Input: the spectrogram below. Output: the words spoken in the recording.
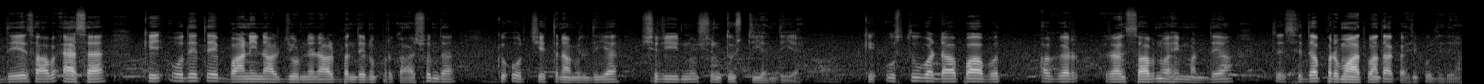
ਦੇ ਸਾਹਿਬ ਐਸਾ ਹੈ ਕਿ ਉਹਦੇ ਤੇ ਬਾਣੀ ਨਾਲ ਜੁੜਨੇ ਨਾਲ ਬੰਦੇ ਨੂੰ ਪ੍ਰਕਾਸ਼ ਹੁੰਦਾ ਕਿ ਉਹ ਚੇਤਨਾ ਮਿਲਦੀ ਹੈ, ਸਰੀਰ ਨੂੰ ਸੰਤੁਸ਼ਟੀ ਆਉਂਦੀ ਹੈ। ਕਿ ਉਸ ਤੋਂ ਵੱਡਾ ਭਾਵ ਅਗਰ ਗ੍ਰੰਥ ਸਾਹਿਬ ਨੂੰ ਅਸੀਂ ਮੰਨਦੇ ਹਾਂ ਤੇ ਸਿੱਧਾ ਪਰਮਾਤਮਾ ਤੱਕ ਅਸੀਂ ਪੁੱਜਦੇ ਹਾਂ।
